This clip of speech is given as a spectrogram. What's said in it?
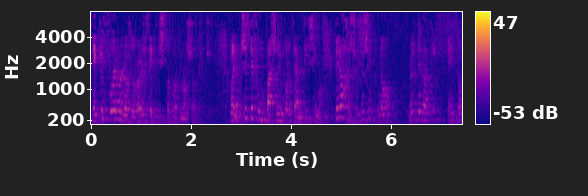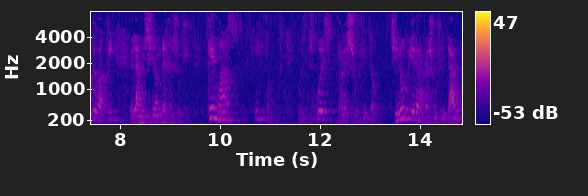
de qué fueron los dolores de Cristo por nosotros. Bueno, pues este fue un paso importantísimo, pero Jesús no, se, no, no quedó aquí, ¿eh? no quedó aquí la misión de Jesús. ¿Qué más hizo? Pues después resucitó. Si no hubiera resucitado,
